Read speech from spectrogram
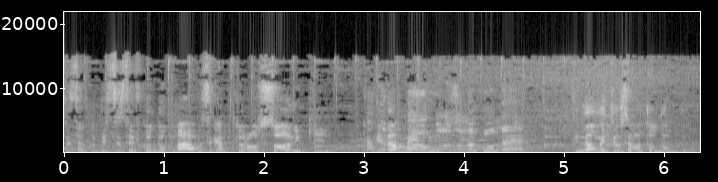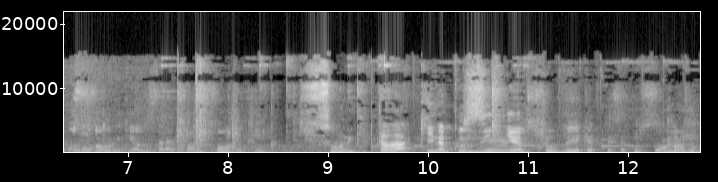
se isso aconteceu, você ficou do mal, você capturou o Sonic. Cadê Finalmente. meu óculos, o meu boné? Finalmente você voltou do... O Sonic? Onde será que tá o Sonic? Sonic tá aqui na cozinha. Deixa eu ver o que aconteceu com o Sonic. Calma.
